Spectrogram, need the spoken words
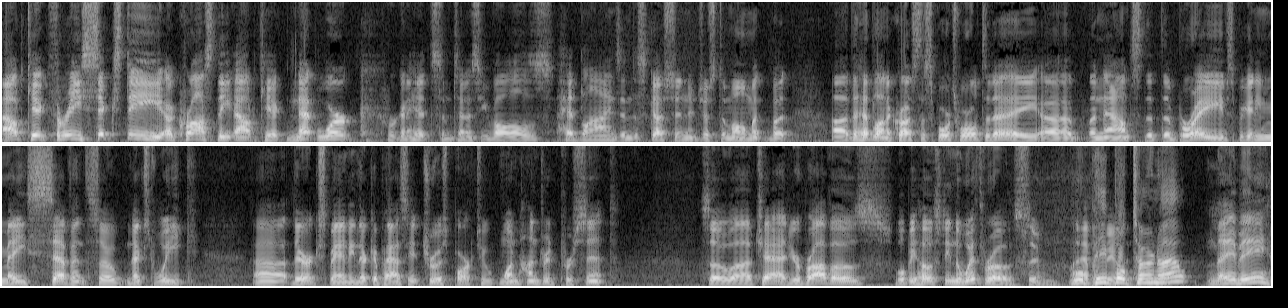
Outkick 360 across the Outkick network. We're going to hit some Tennessee Vols headlines and discussion in just a moment, but uh, the headline across the sports world today uh, announced that the Braves, beginning May 7th, so next week, uh, they're expanding their capacity at Truist Park to 100%. So, uh, Chad, your Bravos will be hosting the Withrows soon. Will people feeling. turn out? Maybe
